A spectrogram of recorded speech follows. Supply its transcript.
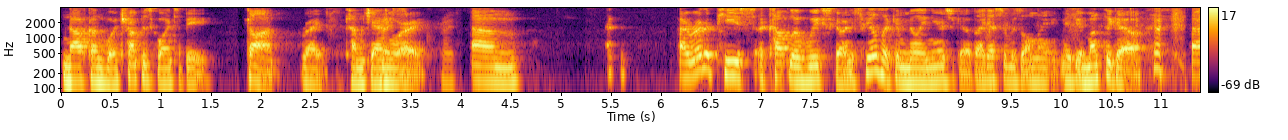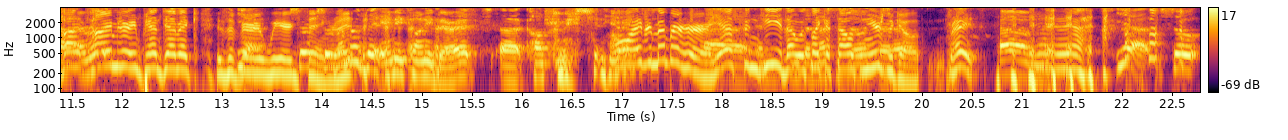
knock on wood, Trump is going to be gone, right? Come January. Right. Um, I read a piece a couple of weeks ago, and it feels like a million years ago, but I guess it was only maybe a month ago. time, uh, time during pandemic is a very weird so, thing, so right? remember the Amy Coney Barrett uh, confirmation hearings? Oh, I remember her. Uh, yes, indeed. That was like a thousand years ago. Right. Um, yeah, yeah. So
